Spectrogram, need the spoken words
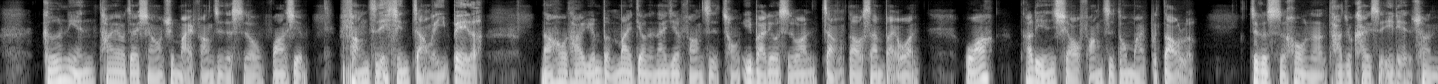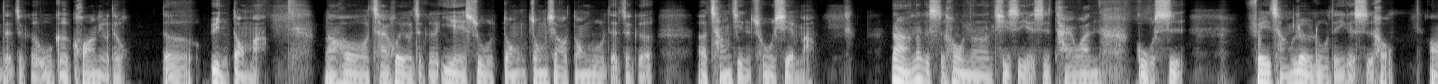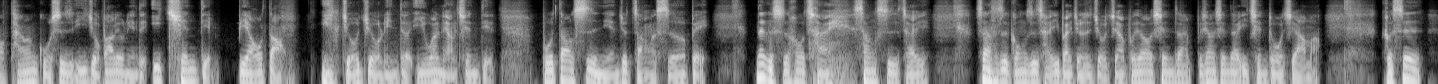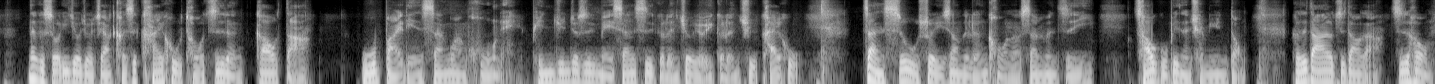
隔年他要在想要去买房子的时候，发现房子已经涨了一倍了。然后他原本卖掉的那间房子，从一百六十万涨到三百万，哇！他连小房子都买不到了。这个时候呢，他就开始一连串的这个无格夸牛的的运动嘛，然后才会有这个夜宿东中孝东路的这个呃场景出现嘛。那那个时候呢，其实也是台湾股市非常热络的一个时候。哦，台湾股市一九八六年的一千点飙到 一九九零的一万两千点，不到四年就涨了十二倍。那个时候才 上市，才上市公司才一百九十九家，不要现在不像现在一千多家嘛。可是那个时候一九九家，可是开户投资人高达五百零三万户呢，平均就是每三四个人就有一个人去开户，占十五岁以上的人口呢三分之一，炒股变成全民运动。可是大家都知道的，之后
